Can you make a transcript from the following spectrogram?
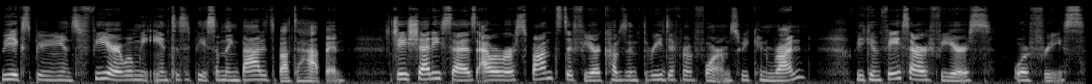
We experience fear when we anticipate something bad is about to happen. Jay Shetty says our response to fear comes in three different forms. We can run, we can face our fears, or freeze.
